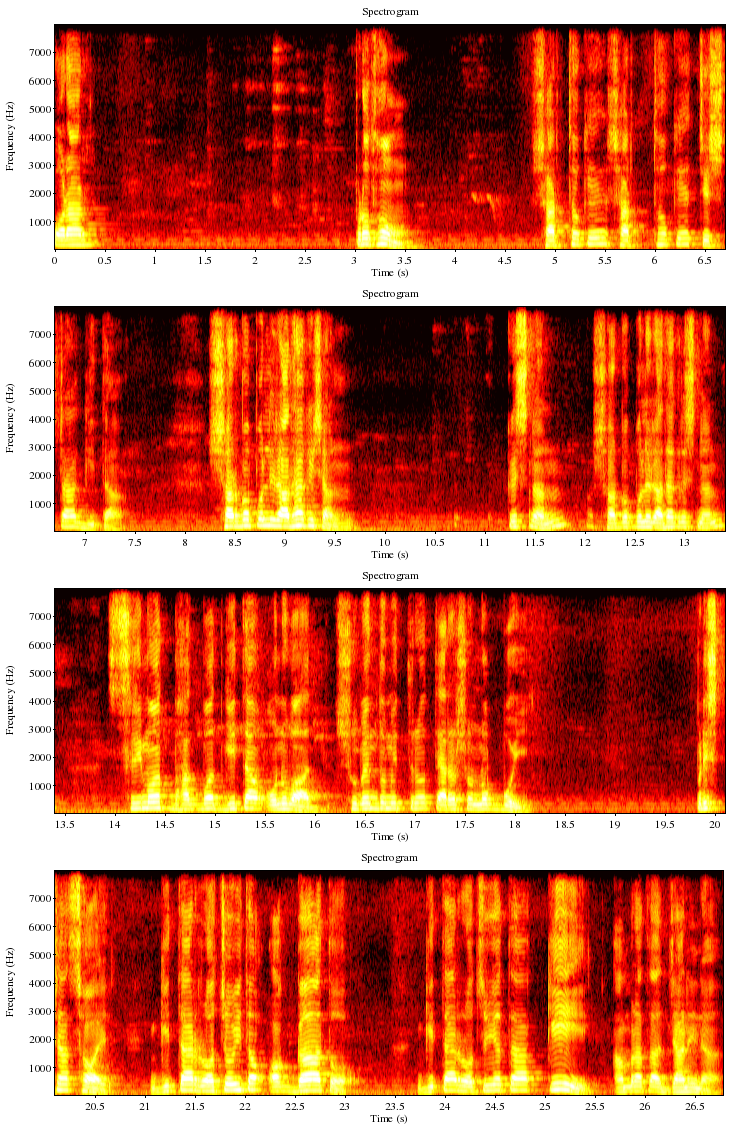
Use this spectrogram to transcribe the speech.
করার প্রথম সার্থকে সার্থকে চেষ্টা গীতা। সর্বপল্লী রাধাকৃষ্ণ কৃষ্ণন, সর্বপল্লী রাধাকৃষ্ণন শ্রীমদ্ ভাগবত গীতা অনুবাদ, শুভেন্দু মিত্র তেরোশো নব্বই। পৃষ্ঠা ছয়, গীতার রচয়িতা অজ্ঞাত। গীতার রচয়িতা কে আমরা তা জানি না।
